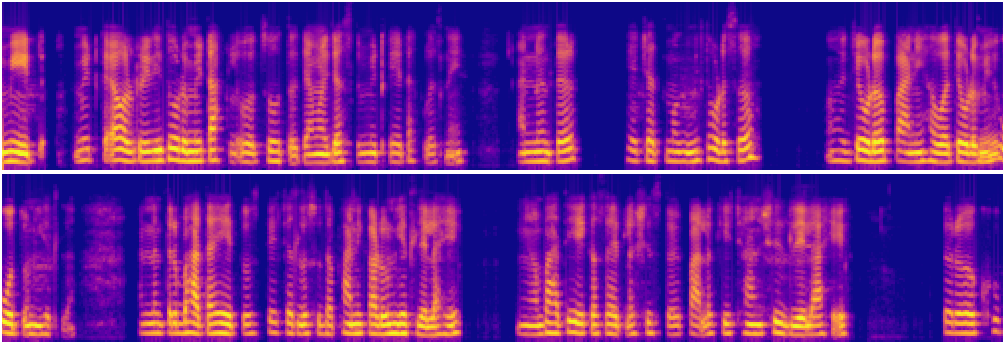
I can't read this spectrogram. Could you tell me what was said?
मीठ मीठ काय ऑलरेडी थोडं मी टाकलंच होतं त्यामुळे जास्त मीठ काही टाकलंच नाही. आणि नंतर ह्याच्यात मग मी थोडंसं जेवढं पाणी हवं तेवढं मी ओतून घेतलं. आणि नंतर भात आहे तोच त्याच्यातलं सुद्धा पाणी काढून घेतलेलं आहे. भातही एका साईडला शिजतो आहे पालकही छान शिजलेला आहे. तर खूप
